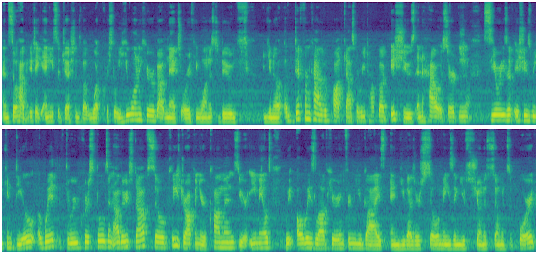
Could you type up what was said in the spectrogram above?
and so happy to take any suggestions about what crystal you want to hear about next, or if you want us to do, you know, a different kind of a podcast where we talk about issues and how a certain Sure. series of issues we can deal with through crystals and other stuff. So please drop in your comments, your emails. We always love hearing from you guys, and you guys are so amazing. You've shown us so much support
